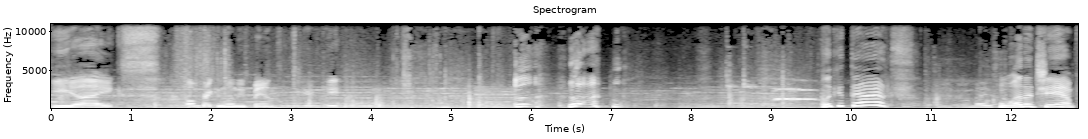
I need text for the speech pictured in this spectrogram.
Yikes! Oh, I'm breaking one of these bands. Uh, uh. Look at that! What a champ!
